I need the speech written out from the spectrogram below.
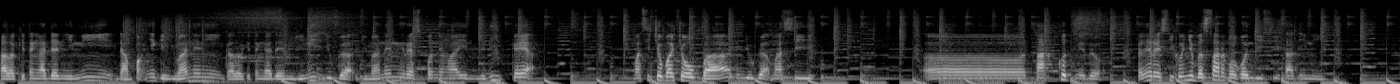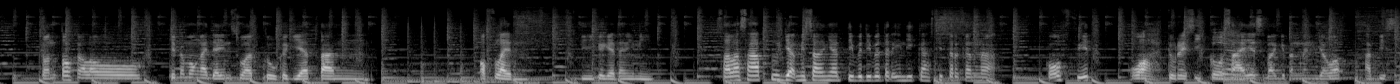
Kalau kita ngadain ini dampaknya gimana nih? Kalau kita ngadain gini juga gimana nih respon yang lain? Jadi kayak masih coba-coba dan juga masih uh, takut gitu. Karena resikonya besar kalau kondisi saat ini contoh kalau kita mau ngadain suatu kegiatan offline di kegiatan ini. Salah satu ya misalnya tiba-tiba terindikasi terkena covid wah tuh resiko iya. saya sebagai penanggung jawab habis.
